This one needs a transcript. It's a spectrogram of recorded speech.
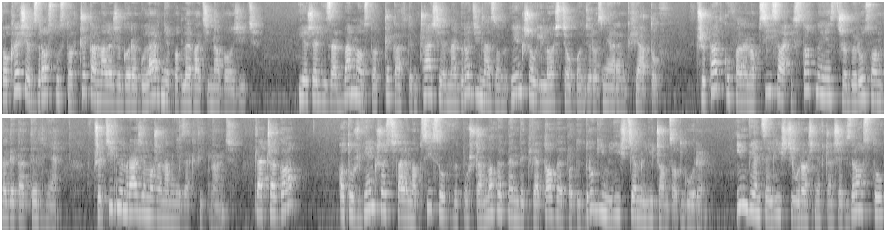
W okresie wzrostu storczyka należy go regularnie podlewać i nawozić. Jeżeli zadbamy o storczyka w tym czasie, nagrodzi nas on większą ilością bądź rozmiarem kwiatów. W przypadku Phalaenopsisa istotne jest, żeby rósł on wegetatywnie. W przeciwnym razie może nam nie zakwitnąć. Dlaczego? Otóż większość Phalaenopsisów wypuszcza nowe pędy kwiatowe pod drugim liściem licząc od góry. Im więcej liści urośnie w czasie wzrostu,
